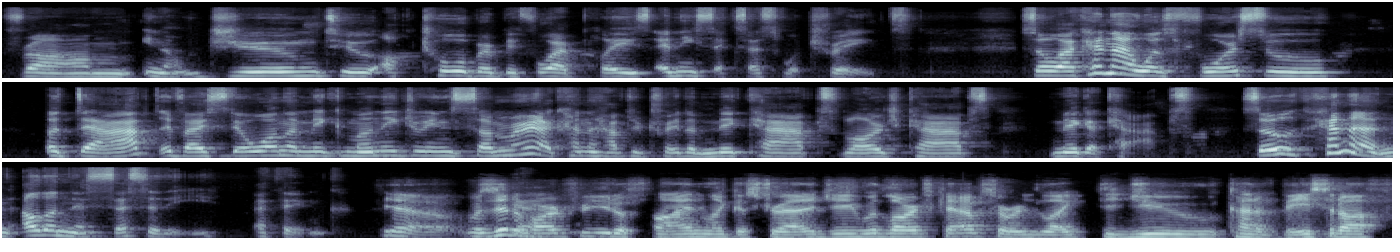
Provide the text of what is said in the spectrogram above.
from you know June to October before I place any successful trades. So I kind of was forced to adapt. If I still want to make money during summer, I kind of have to trade the mid caps, large caps, mega caps. So kind of out of necessity, I think. Yeah. Was it yeah. hard for you to find like a strategy with large caps or like did you kind of base it off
